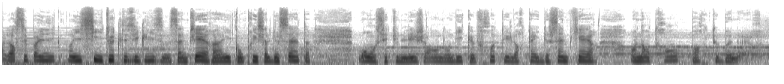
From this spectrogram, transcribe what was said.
Alors c'est pas uniquement ici, toutes les églises Saint-Pierre, hein, y compris celle de Sainte. Bon, c'est une légende. On dit que frotter l'orteil de Saint-Pierre en entrant porte bonheur.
